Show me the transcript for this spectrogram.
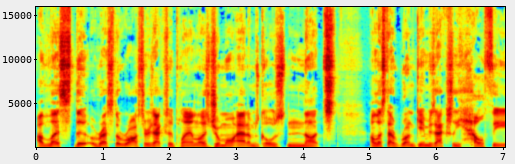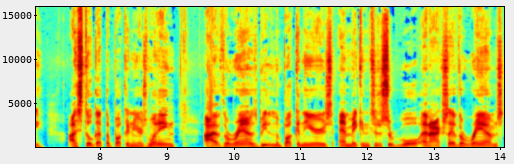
Unless the rest of the roster is actually playing, unless Jamal Adams goes nuts, unless that run game is actually healthy, I still got the Buccaneers winning. I have the Rams beating the Buccaneers and making it to the Super Bowl, and I actually have the Rams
